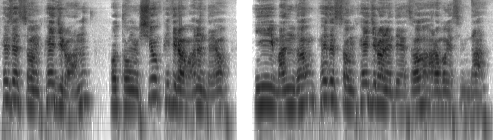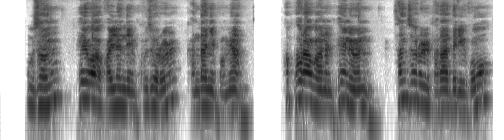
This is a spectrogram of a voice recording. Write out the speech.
폐쇄성 폐질환, 보통 COPD라고 하는데요. 이 만성 폐쇄성 폐질환에 대해서 알아보겠습니다. 우선 폐와 관련된 구조를 간단히 보면 허파라고 하는 폐는 산소를 받아들이고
